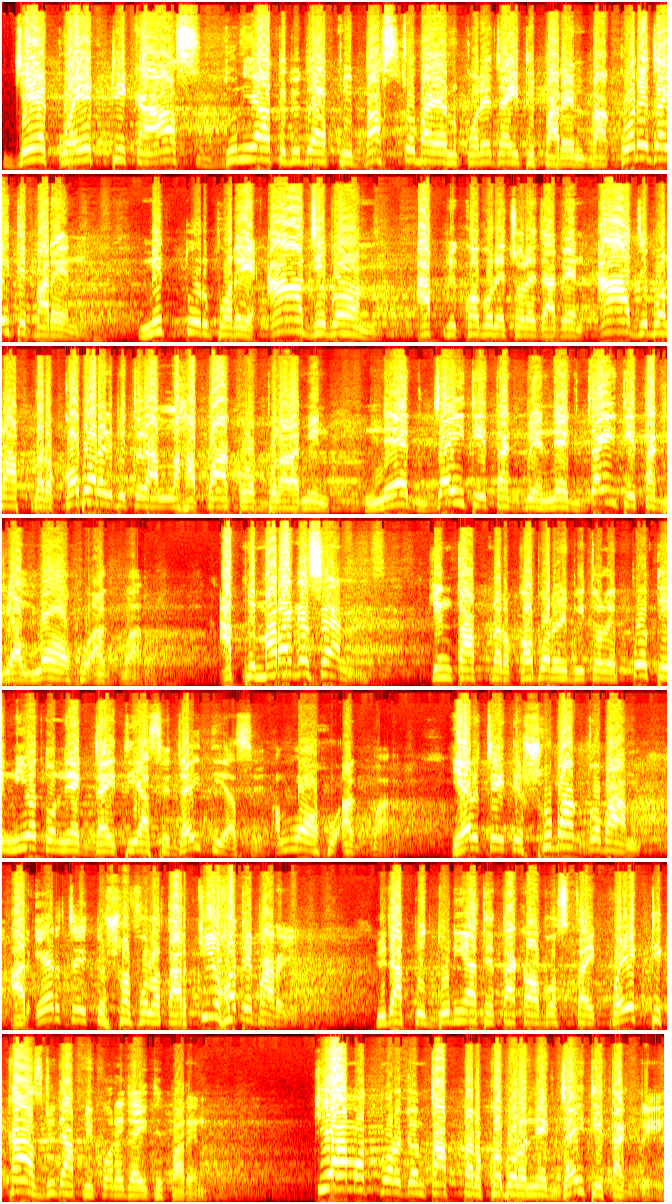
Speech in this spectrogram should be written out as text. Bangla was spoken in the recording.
যে কয়েকটি কাজ দুনিয়াতে যদি আপনি বাস্তবায়ন করে যাইতে পারেন বা করে যাইতে পারেন, মৃত্যুর পরে আজীবন আপনি কবরে চলে যাবেন। আজীবন আপনার কবরের ভিতরে আল্লাহ পাক রব্বুল আলামিন নেক যাইতে থাকবে, নেক যাইতে থাকবে, আল্লাহু আকবার। আপনি মারা গেছেন, কিন্তু আপনার কবরের ভিতরে প্রতিনিয়ত নেক যাইতে আছে যাইতে আছে, আল্লাহু আকবার। এর চাইতে সৌভাগ্যবান আর এর চাইতে সফলতা আর কি হতে পারে? যদি আপনি দুনিয়াতে থাকা অবস্থায় কয়েকটি কাজ যদি আপনি করে যাইতে পারেন, কিয়ামত পর্যন্ত আপনার কবর নেক যাইতে থাকবে।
